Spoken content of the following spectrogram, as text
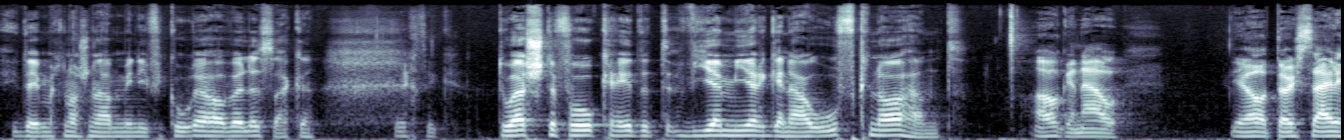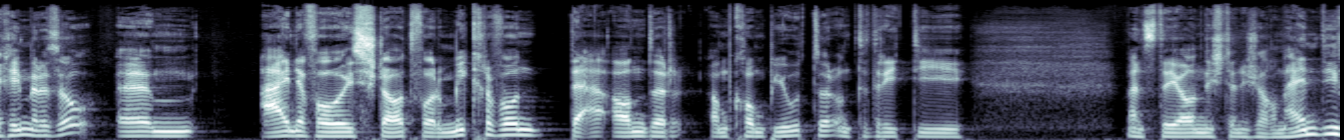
ich, indem ich noch schnell meine Figuren haben wollte sagen. Richtig. Du hast davon geredet, wie wir genau aufgenommen haben. Ah, genau. Ja, da ist es eigentlich immer so. Ähm, einer von uns steht vor dem Mikrofon, der andere am Computer und der dritte, wenn es der Jan ist, dann ist er am Handy.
